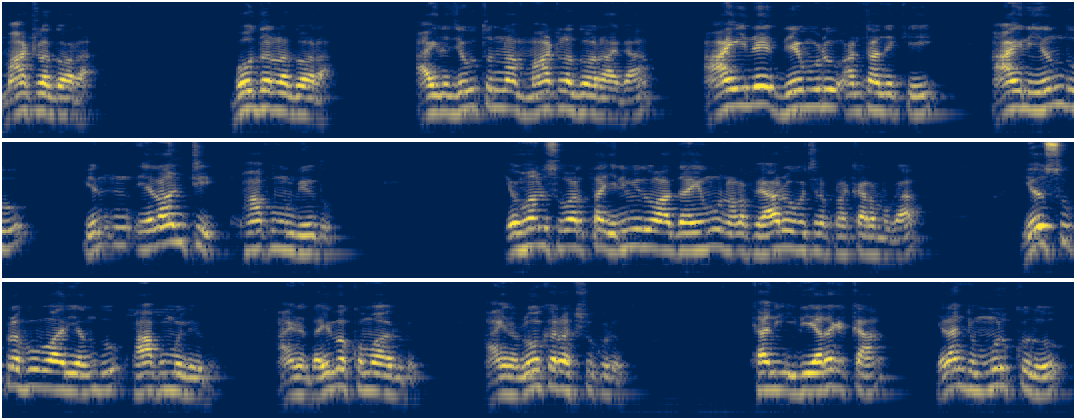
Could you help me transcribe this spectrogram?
మాటల ద్వారా బోధనల ద్వారా. ఆయన చెబుతున్న మాటల ద్వారాగా ఆయనే దేవుడు అంటానికి ఆయన ఎందు ఎన్- ఎలాంటి పాపము లేదు. యోహాను సువార్త ఎనిమిదో ఆదాయము నలభై ఆరో వచ్చిన ప్రకారముగా యేసు ప్రభు వారి అందు పాపము లేదు. ఆయన దైవ కుమారుడు ఆయన లోకరక్షకుడు. కానీ ఇది ఎరగక ఎలాంటి మూర్ఖులు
